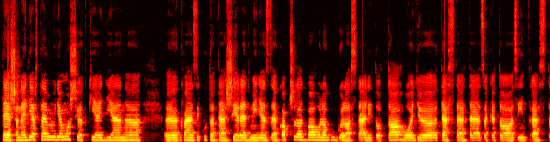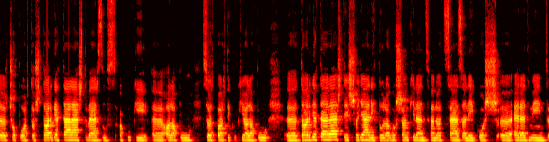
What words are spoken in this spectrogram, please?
teljesen egyértelmű. Ugye most jött ki egy ilyen kvázi kutatási eredmény ezzel kapcsolatban, ahol a Google azt állította, hogy tesztelte ezeket az interest csoportos targetálást versus a cookie alapú, third party cookie alapú targetálást, és hogy állítólagosan 95%-os eredményt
